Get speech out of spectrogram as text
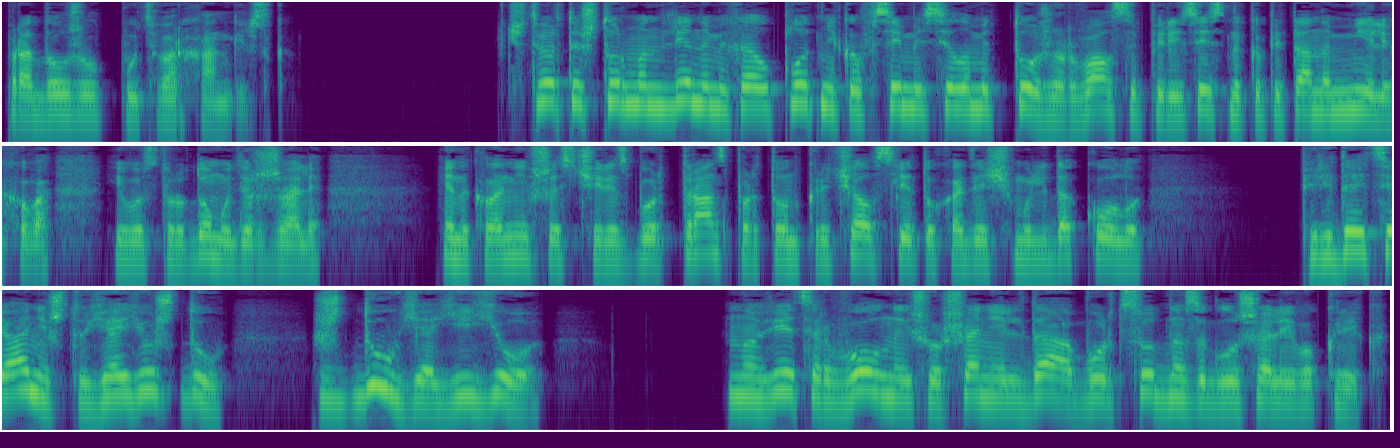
продолжил путь в Архангельск. Четвертый штурман Лены Михаил Плотников всеми силами тоже рвался пересесть на капитана Мелехова, его с трудом удержали. И, наклонившись через борт транспорта, он кричал вслед уходящему ледоколу. «Передайте Ане, что я ее жду! Жду я ее!» Но ветер, волны и шуршание льда о борт судна заглушали его крик.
